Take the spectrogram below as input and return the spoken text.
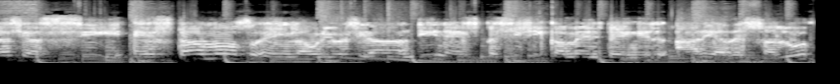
gracias. Sí, estamos en la Universidad Andina, específicamente en el área de salud,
